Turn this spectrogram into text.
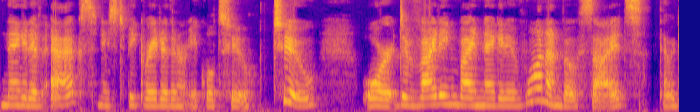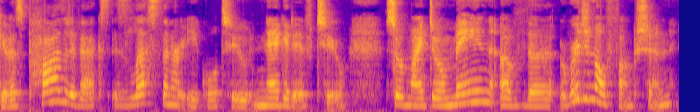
negative x needs to be greater than or equal to 2, or dividing by negative 1 on both sides, that would give us positive x is less than or equal to negative 2. So my domain of the original function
